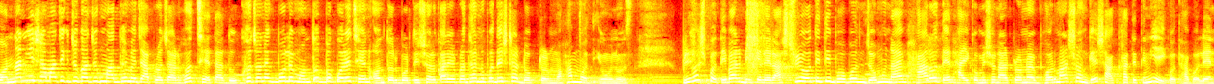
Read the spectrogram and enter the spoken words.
বন্যা নিয়ে সামাজিক যোগাযোগ মাধ্যমে যা প্রচার হচ্ছে তা দুঃখজনক বলে মন্তব্য করেছেন অন্তর্বর্তী সরকারের প্রধান উপদেষ্টা ডক্টর মোহাম্মদ ইউনুস। বৃহস্পতিবার বিকেলে রাষ্ট্রীয় অতিথি ভবন যমুনায় ভারতের হাইকমিশনার প্রণয় ভর্মার সঙ্গে সাক্ষাতে তিনি এই কথা বলেন।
